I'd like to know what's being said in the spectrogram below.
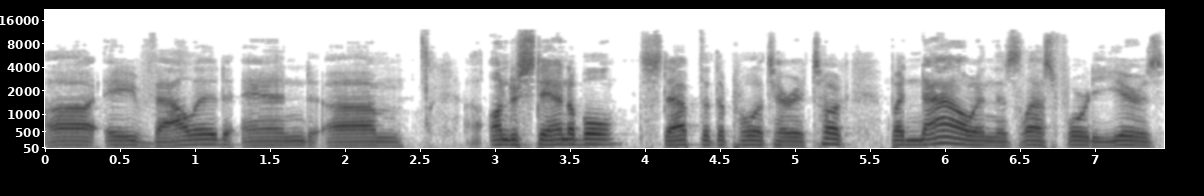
uh, a valid and um, understandable step that the proletariat took. But now in this last 40 years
